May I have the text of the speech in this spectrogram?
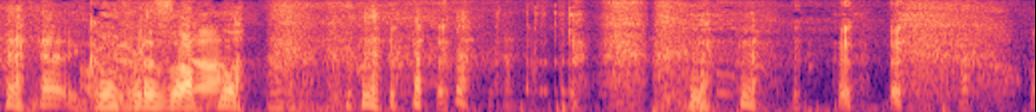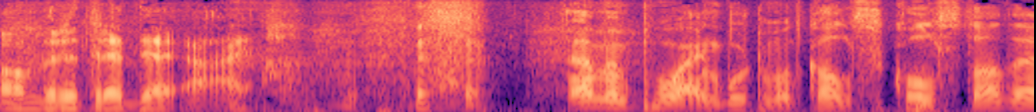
Kommer for det samme. Andre, tredje Ja, ja. Ja, men poeng borte mot Kolstad, det,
